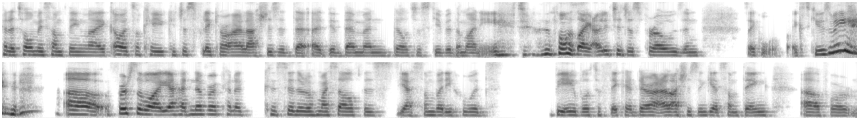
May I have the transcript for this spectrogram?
kind of told me something like, "Oh, it's okay. You could just flick your eyelashes at, the, at them, and they'll just give you the money." I was like, I literally just froze, and it's like, well, "Excuse me." uh, first of all, yeah, I had never kind of considered of myself as yeah somebody who would be able to flick their eyelashes and get something uh, for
